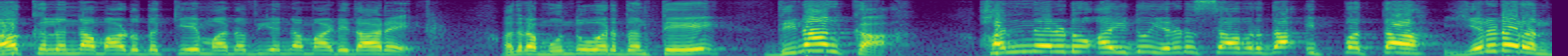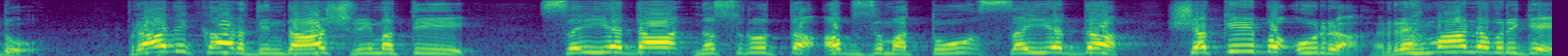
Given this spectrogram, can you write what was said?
ದಾಖಲನ್ನ ಮಾಡುವುದಕ್ಕೆ ಮನವಿಯನ್ನ ಮಾಡಿದ್ದಾರೆ. ಅದರ ಮುಂದುವರೆದಂತೆ ದಿನಾಂಕ ಹನ್ನೆರಡು ಐದು ಎರಡು ಸಾವಿರದ ಇಪ್ಪತ್ತ ಎರಡರಂದು ಪ್ರಾಧಿಕಾರದಿಂದ ಶ್ರೀಮತಿ ಸೈಯದ ನಸ್ರುತ್ ಅಬ್ಜ್ ಮತ್ತು ಸೈಯದ್ ಶಕೀಬ್ ಉರ್ ರೆಹಮಾನ್ ಅವರಿಗೆ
